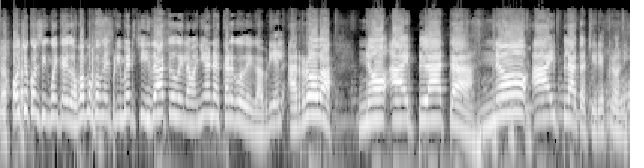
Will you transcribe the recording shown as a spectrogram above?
8 con 52. Vamos con el primer chisdato de la mañana a cargo de Gabriel. Arroba. No hay plata. No hay plata, Chires Crónica.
